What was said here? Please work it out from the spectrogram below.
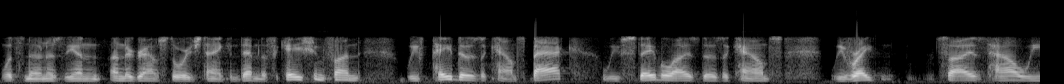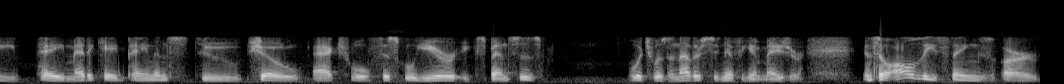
what's known as the Un- Underground Storage Tank Indemnification Fund. We've paid those accounts back. We've stabilized those accounts. We've right sized how we pay Medicaid payments to show actual fiscal year expenses, which was another significant measure. And so all of these things are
